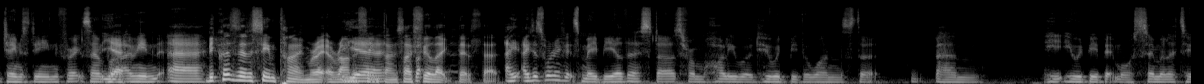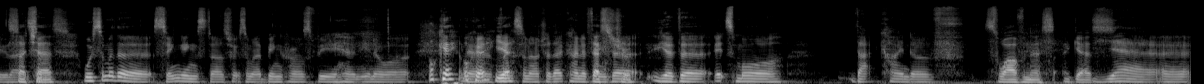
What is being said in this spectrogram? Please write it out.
James Dean, for example. Yeah. I mean, uh, Because they're the same time, right? Around the same time. So I feel like that's that. I, I just wonder if it's maybe other stars from Hollywood who would be the ones that um, he, he would be a bit more similar to. Like Such some, as well, some of the singing stars, for example, like Bing Crosby and you know, or Okay, you know, okay, Frank yeah. Sinatra, that kind of thing. That's the, Yeah, the it's more that kind of Suaveness, I guess. yeah,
